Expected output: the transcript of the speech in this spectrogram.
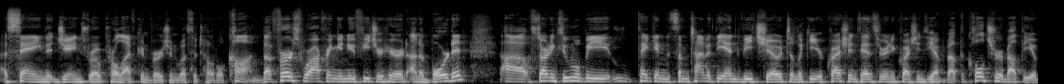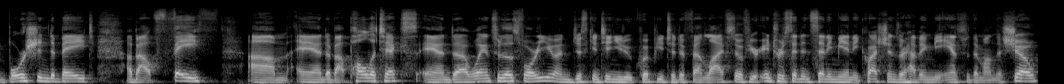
uh, saying that Jane's Roe pro life conversion was a total con. But first, we're offering a new feature here at Unaborted. Uh, starting soon, we'll be taking some time at the end of each show to look at your questions, answer any questions you have about the culture, about the abortion debate, about faith um, and about politics. And uh, we'll answer those for you and just continue to equip you to defend life. So if you're interested in sending me any questions or having me answer them on the show,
